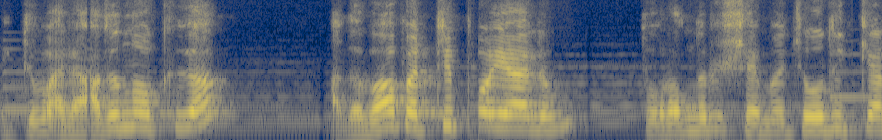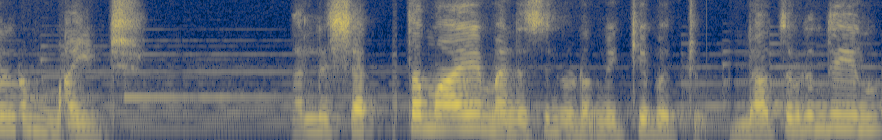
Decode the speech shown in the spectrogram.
തെറ്റ് വരാതെ നോക്കുക. അഥവാ പറ്റിപ്പോയാലും തുറന്നൊരു ക്ഷമ ചോദിക്കാനുള്ള മൈൻഡ് നല്ല ശക്തമായ മനസ്സിന്റെ ഉടമയ്ക്ക് പറ്റും. അല്ലാത്തവരെന്ത് ചെയ്യുന്നു?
